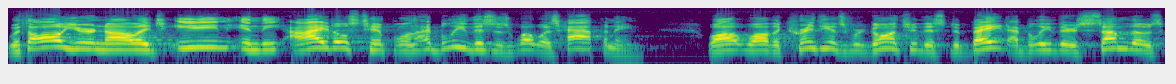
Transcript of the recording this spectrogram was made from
with all your knowledge eating in the idol's temple, and I believe this is what was happening. While, while the Corinthians were going through this debate, I believe there's some of those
